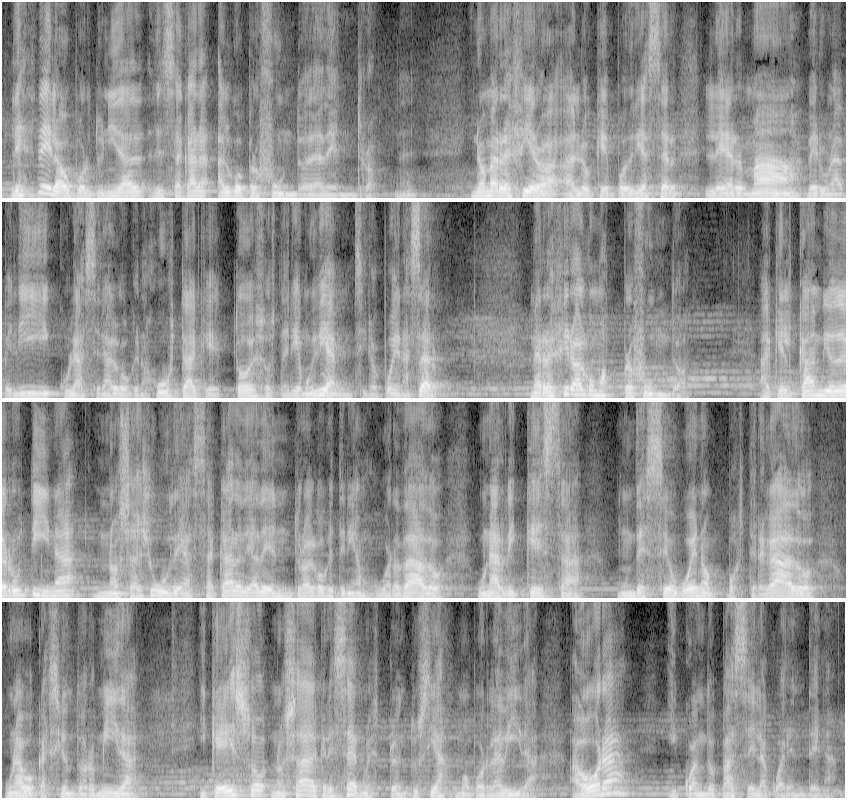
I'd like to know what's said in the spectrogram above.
les dé la oportunidad de sacar algo profundo de adentro. ¿eh? No me refiero a, lo que podría ser leer más, ver una película, hacer algo que nos gusta, que todo eso estaría muy bien si lo pueden hacer. Me refiero a algo más profundo, a que el cambio de rutina nos ayude a sacar de adentro algo que teníamos guardado, una riqueza, un deseo bueno postergado, una vocación dormida, y que eso nos haga crecer nuestro entusiasmo por la vida, ahora y cuando pase la cuarentena.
